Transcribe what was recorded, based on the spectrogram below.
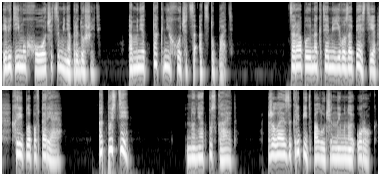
И ведь ему хочется меня придушить, а мне так не хочется отступать царапаю ногтями его запястье, хрипло повторяя. «Отпусти!» Но не отпускает, желая закрепить полученный мной урок.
